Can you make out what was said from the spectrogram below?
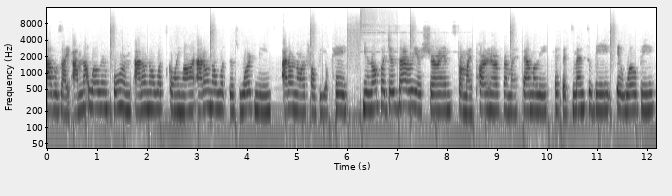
I was like, I'm not well informed. I don't know what's going on. I don't know what this word means. I don't know if I'll be okay. You know, but just that reassurance from my partner, from my family, if it's meant to be, it will be,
